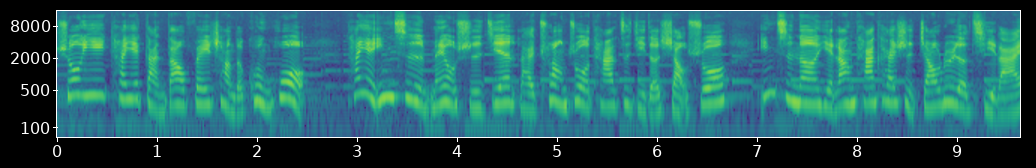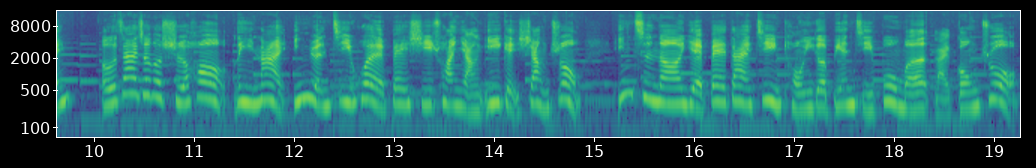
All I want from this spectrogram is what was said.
修一他也感到非常的困惑，他也因此没有时间来创作他自己的小说，因此呢，也让他开始焦虑了起来。而在这个时候，丽奈因缘际会被西川洋一给相中，因此呢，也被带进同一个编辑部门来工作。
